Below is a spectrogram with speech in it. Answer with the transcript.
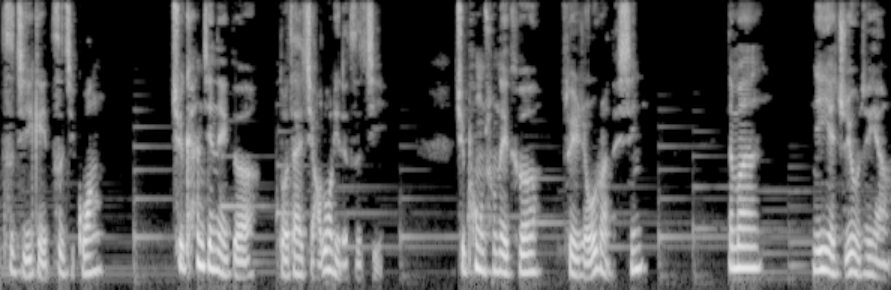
自己给自己光，去看见那个躲在角落里的自己，去碰触那颗最柔软的心。那么你也只有这样，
